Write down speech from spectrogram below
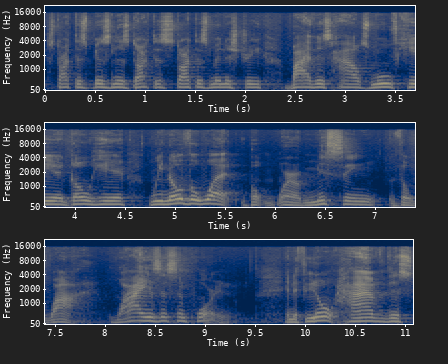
start this business, start this, start this ministry, buy this house, move here, go here. We know the what, but we're missing the why. Why is this important? And if you don't have this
